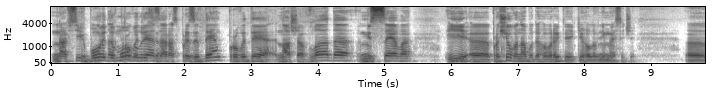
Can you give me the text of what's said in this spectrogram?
на всіх бордах проведе зараз президент, проведе наша влада місцева. І е, про що вона буде говорити, які головні меседжі? Е,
